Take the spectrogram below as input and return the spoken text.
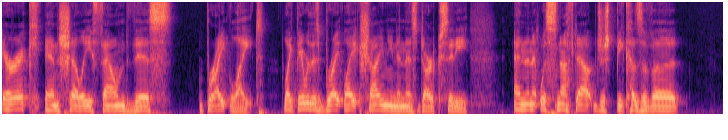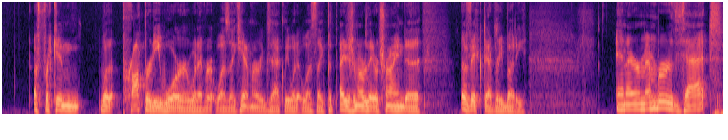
Eric and Shelley found this bright light. Like they were this bright light shining in this dark city. And then it was snuffed out just because of a a freaking what property war or whatever it was. I can't remember exactly what it was like but I just remember they were trying to evict everybody. And I remember that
